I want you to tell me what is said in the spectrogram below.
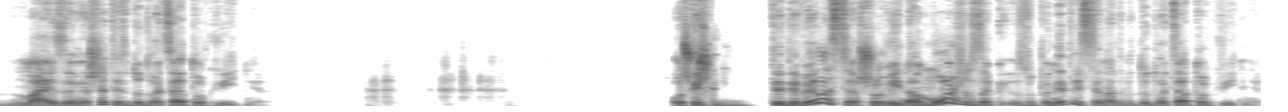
має завершитись до 20 квітня. От ти, ти дивилася, що війна може зупинитися на, до 20 квітня?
